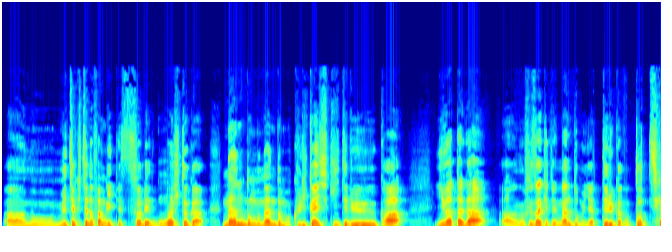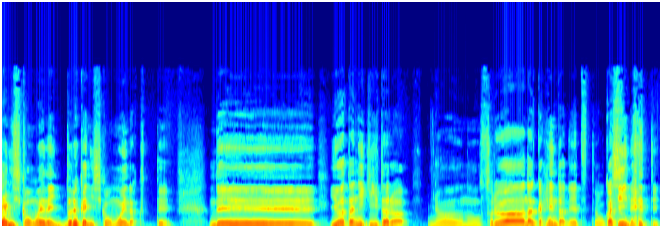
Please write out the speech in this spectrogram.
あの、めちゃくちゃなファンがいて、それの人が何度も何度も繰り返し聞いてるか、岩田が、あの、ふざけて何度もやってるかのどっちかにしか思えない、どれかにしか思えなくって。で、岩田に聞いたら、あの、それはなんか変だね、つっておかしいねって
